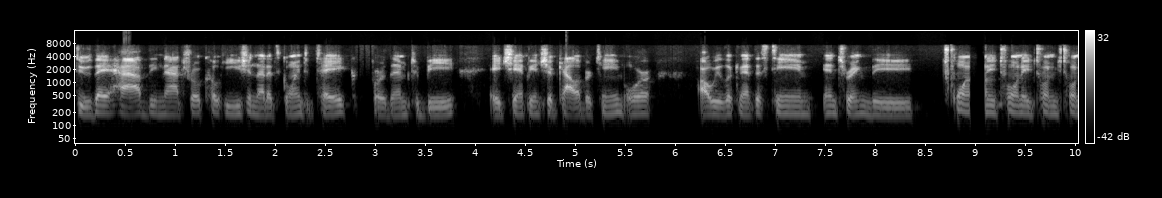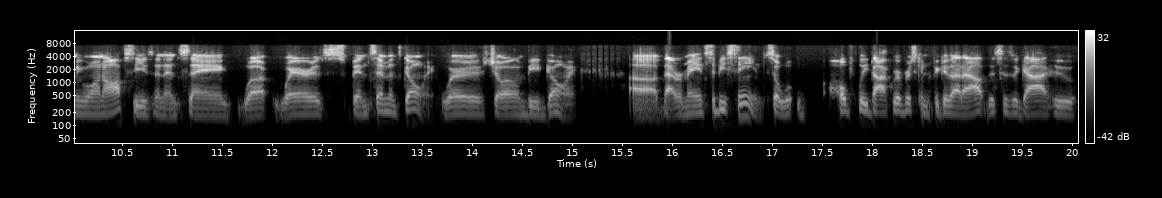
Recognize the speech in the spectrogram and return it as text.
do they have the natural cohesion that it's going to take for them to be a championship caliber team, or are we looking at this team entering the 2020 2021 offseason and saying, well, where is Ben Simmons going? Where is Joel Embiid going? Uh, that remains to be seen. So hopefully Doc Rivers can figure that out. This is a guy who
